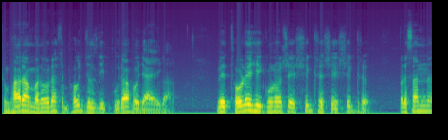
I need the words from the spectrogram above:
तुम्हारा मनोरथ बहुत जल्दी पूरा हो जाएगा। वे थोड़े ही गुणों से शीघ्र से शीघ्र प्रसन्न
